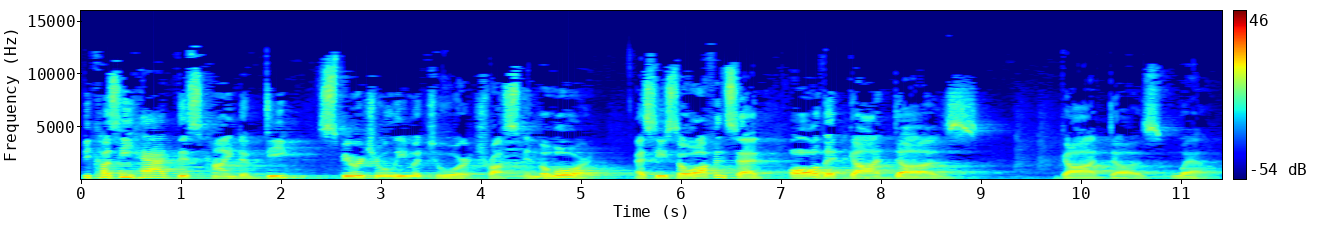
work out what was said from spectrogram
because he had this kind of deep, spiritually mature trust in the Lord. As he so often said, all that God does, God does well.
